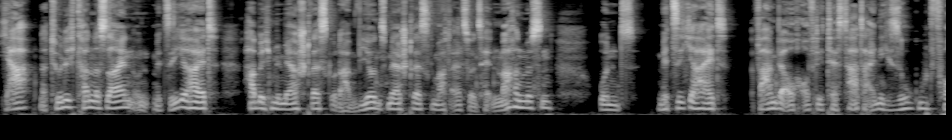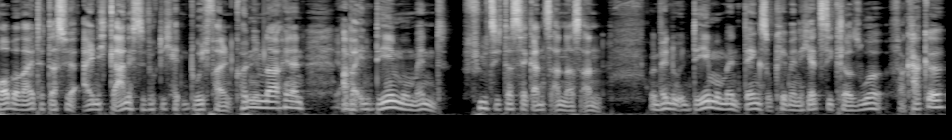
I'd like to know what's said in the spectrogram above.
ja, natürlich kann das sein und mit Sicherheit habe ich mir mehr Stress oder haben wir uns mehr Stress gemacht, als wir uns hätten machen müssen. Und mit Sicherheit waren wir auch auf die Testate eigentlich so gut vorbereitet, dass wir eigentlich gar nicht so wirklich hätten durchfallen können im Nachhinein. Ja. Aber in dem Moment fühlt sich das ja ganz anders an. Und wenn du in dem Moment denkst, okay, wenn ich jetzt die Klausur verkacke,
